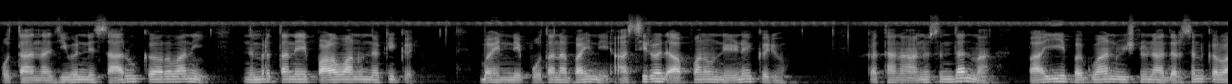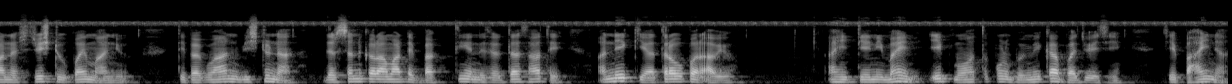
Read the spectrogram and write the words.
પોતાના જીવનને સારું કરવાની નમ્રતાને પાળવાનું નક્કી કર્યું. બહેનને પોતાના ભાઈને આશીર્વાદ આપવાનો નિર્ણય કર્યો. કથાના અનુસંધાનમાં ભાઈએ ભગવાન વિષ્ણુના દર્શન કરવાના શ્રેષ્ઠ ઉપાય માન્યું. તે ભગવાન વિષ્ણુના દર્શન કરવા માટે ભક્તિ અને શ્રદ્ધા સાથે અનેક યાત્રાઓ પર આવ્યો. અહીં તેની બહેન એક મહત્વપૂર્ણ ભૂમિકા ભજવે છે, જે ભાઈના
